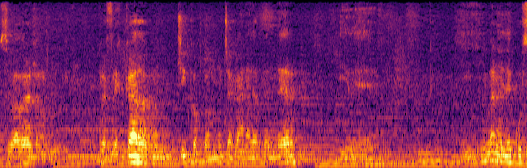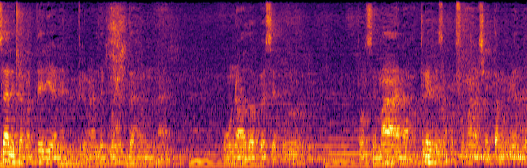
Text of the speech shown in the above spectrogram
se va a ver refrescado con chicos con muchas ganas de aprender y de, bueno, y de cursar esta materia en el Tribunal de Cuentas una, o dos veces por, semana, o tres veces por semana, ya estamos viendo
